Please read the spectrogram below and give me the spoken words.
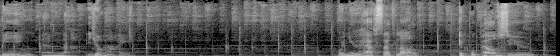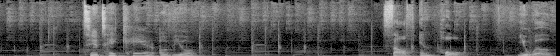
being, and your mind. When you have self love, it propels you to take care of your self in whole. You will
